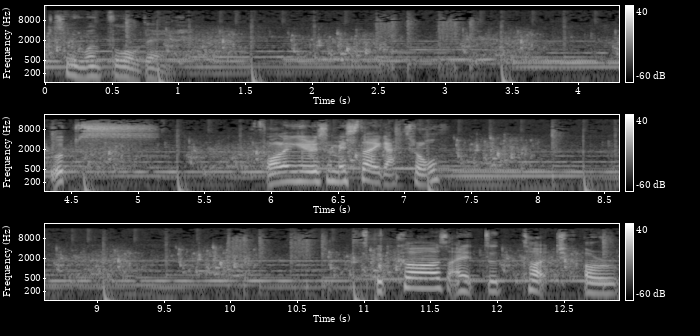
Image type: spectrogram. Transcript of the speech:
There's only one floor there. Whoops. Falling here is a mistake after all. Because I need to touch or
